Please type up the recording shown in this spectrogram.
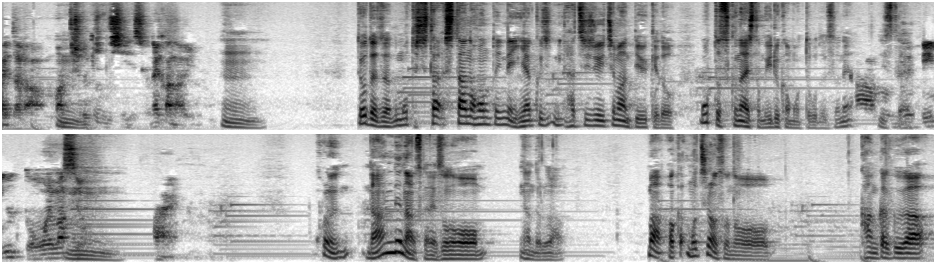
えたら、まあ、うんちょっと厳しいですよね、かなり。うん。ってことは、じゃあもっと下、下の本当にね、281万って言うけど、もっと少ない人もいるかもってことですよね、実際。いると思いますよ。うん。はい。これ、なんでなんですかね、その、なんだろうな。まあもちろんその、感覚が、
